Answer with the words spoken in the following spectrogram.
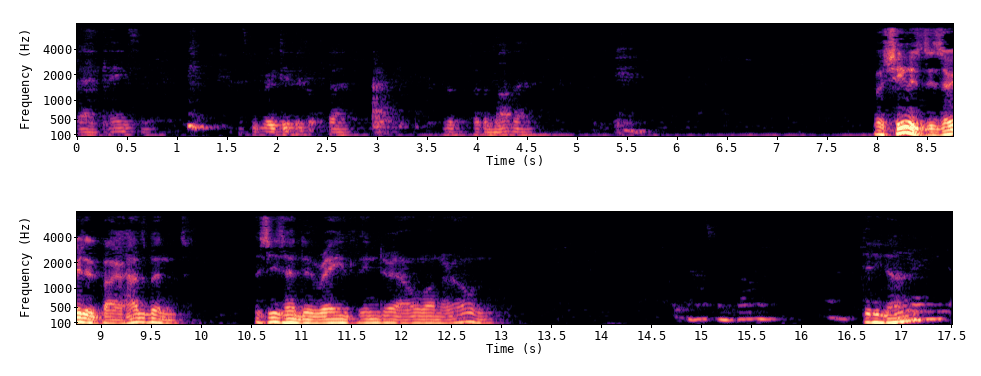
bad case, and it's been very difficult for the, for the mother. Well, she was deserted by her husband, so she's had to raise Indra all on her own. The husband died. Did he Yeah, die?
